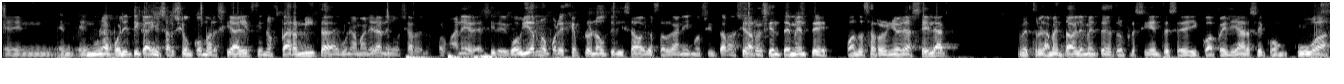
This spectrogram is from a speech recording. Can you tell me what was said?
en, en, una política de inserción comercial que nos permita de alguna manera negociar de mejor manera. Es decir, el gobierno, por ejemplo, no ha utilizado los organismos internacionales. Recientemente, cuando se reunió la CELAC, nuestro, lamentablemente nuestro presidente se dedicó a pelearse con Cuba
